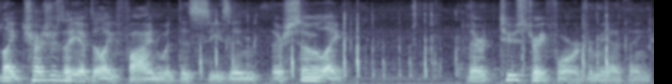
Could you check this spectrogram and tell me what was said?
like treasures that you have to like find with this season, they're so like they're too straightforward for me. I think.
